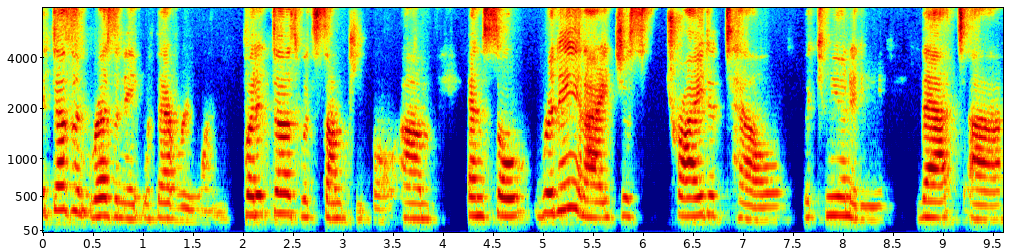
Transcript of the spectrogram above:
It doesn't resonate with everyone, but it does with some people. Um, and so Renae and I just try to tell the community that uh,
